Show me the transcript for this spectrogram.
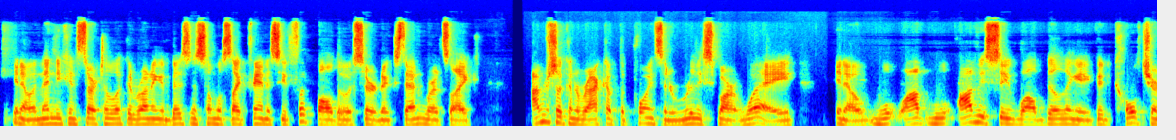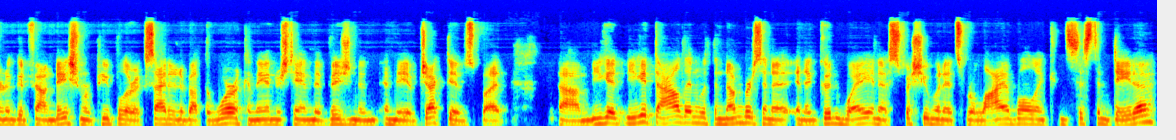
you know, and then you can start to look at running a business almost like fantasy football to a certain extent, where it's like I'm just looking to rack up the points in a really smart way you know, obviously while building a good culture and a good foundation where people are excited about the work and they understand the vision and, and the objectives, but um, you get you get dialed in with the numbers in a in a good way, and especially when it's reliable and consistent data,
